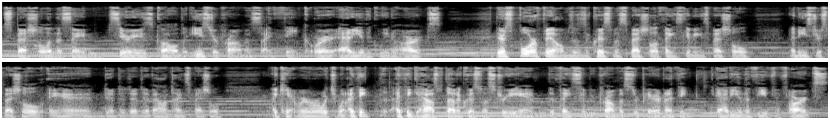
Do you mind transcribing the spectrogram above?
special in the same series called Easter Promise, I think, or Addie of the Queen of Hearts. There's four films. There's a Christmas special, a Thanksgiving special, an Easter special and a, Valentine special. I can't remember which one. I think I think house without a Christmas tree and the Thanksgiving Promise are paired, and I think Addie and the Thief of Hearts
